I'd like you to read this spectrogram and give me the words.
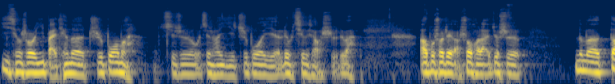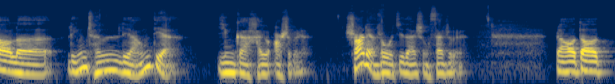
疫情时候一百天的直播嘛，其实我经常一直播也六七个小时，对吧？啊，不说这个，说回来就是，那么到了凌晨两点，应该还有二十个人，十二点的时候我记得还剩三十个人，然后到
